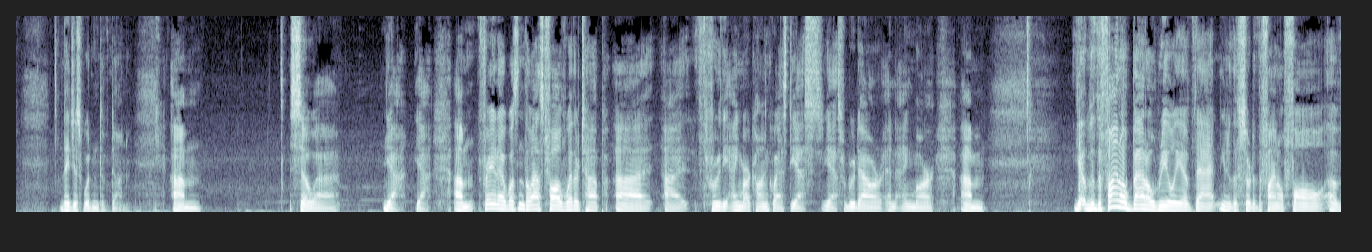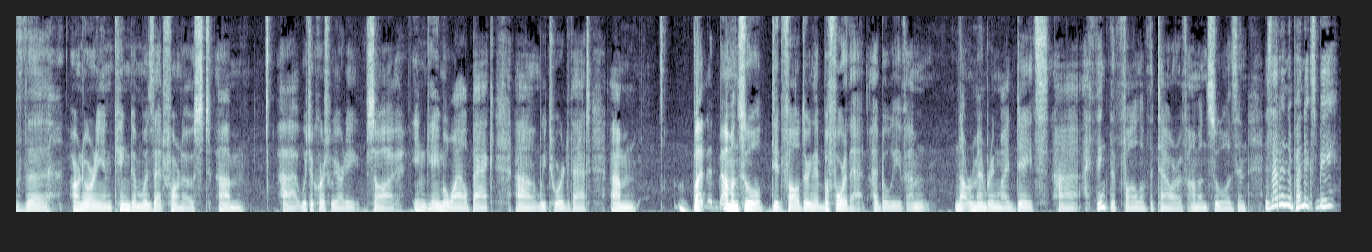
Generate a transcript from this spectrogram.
they just wouldn't have done. Um, so uh, yeah, yeah. Um, wasn't the last fall of Weathertop uh, uh, through the Angmar conquest. Yes, yes, Rhudaur and Angmar. Um, yeah, the final battle really of that, you know, the sort of the final fall of the Arnorian kingdom was at Fornost, um, uh, which of course we already saw in game a while back. Uh, we toured that. Um, but Amon Sul did fall during that, before that, I believe. I'm not remembering my dates. Uh, I think the fall of the Tower of Amon Sul is in. Is that in Appendix B?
